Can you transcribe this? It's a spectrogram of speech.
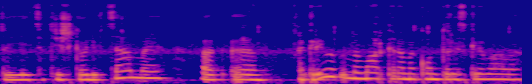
здається, трішки олівцями, е, акриловими маркерами контури скривала.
